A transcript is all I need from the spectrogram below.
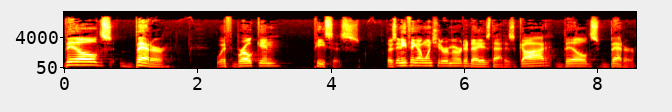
builds better with broken pieces. If there's anything I want you to remember today is that is God builds better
